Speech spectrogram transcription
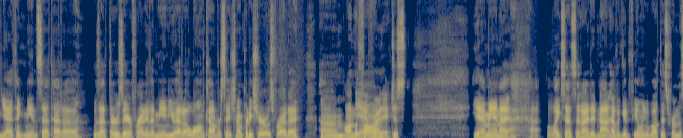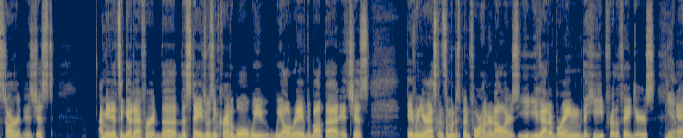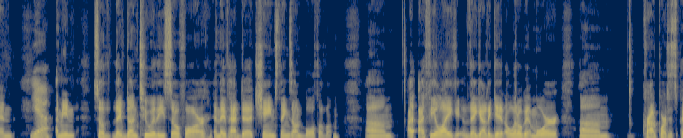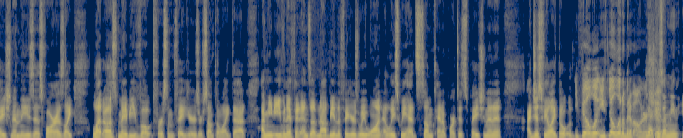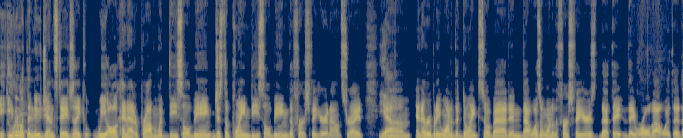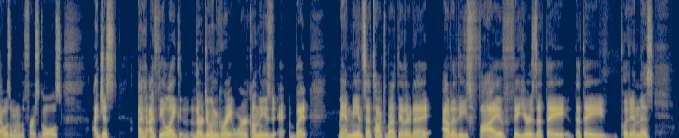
Yeah, I think me and Seth had a was that Thursday or Friday that me and you had a long conversation. I'm pretty sure it was Friday. Um, on the Yeah, phone. Friday. Just yeah, man. I, I like Seth said, I did not have a good feeling about this from the start. It's just, I mean, it's a good effort. the The stage was incredible. We we all raved about that. It's just, dude, when you're asking someone to spend four hundred dollars, you, you got to bring the heat for the figures. Yeah, And Yeah, I mean, so they've done two of these so far, and they've had to change things on both of them. Um, I, I feel like they got to get a little bit more um, crowd participation in these, as far as like let us maybe vote for some figures or something like that. I mean, even if it ends up not being the figures we want, at least we had some kind of participation in it. I just feel like the you feel a li- you feel a little bit of ownership. yeah, ownership. because I mean, e- even toward with it. the new gen stage, like we all kind of had a problem with Diesel being just the plain Diesel being the first figure announced, right? Yeah. Um, and everybody wanted the Doink so bad, and that wasn't one of the first figures that they they rolled out with it. That wasn't one of the first goals. I just, I, I feel like they're doing great work on these, eh, but man, me and Seth talked about it the other day. Out of these five figures that they that they put in this,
